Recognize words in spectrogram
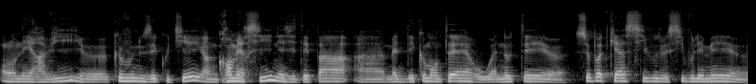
on est ravis euh, que vous nous écoutiez. Un grand merci. N'hésitez pas à mettre des commentaires ou à noter euh, ce podcast si vous, si vous l'aimez euh,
